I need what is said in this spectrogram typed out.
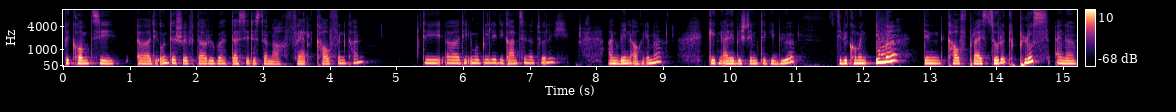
bekommt sie äh, die Unterschrift darüber, dass sie das danach verkaufen kann. Die, äh, die Immobilie, die ganze natürlich an wen auch immer, gegen eine bestimmte Gebühr. Sie bekommen immer den Kaufpreis zurück plus einer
